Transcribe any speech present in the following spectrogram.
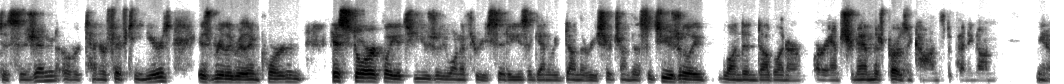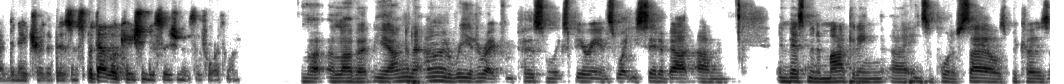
decision over 10 or 15 years is really really important. Historically it's usually one of three cities. Again we've done the research on this. It's usually london dublin or, or amsterdam. There's pros and cons depending on you know the nature of the business but that location decision is the fourth one i love it yeah i'm gonna i'm gonna reiterate from personal experience what you said about um, investment and marketing uh, in support of sales because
